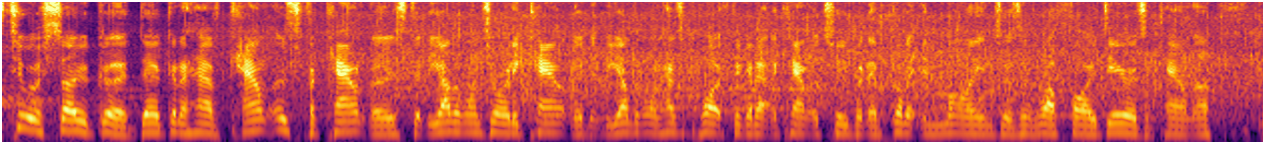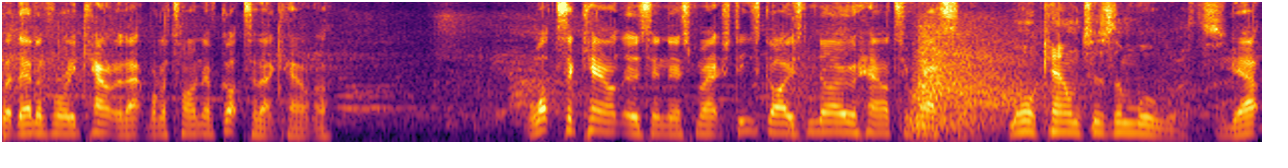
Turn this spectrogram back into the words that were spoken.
two are so good. They're going to have counters for counters that the other one's already countered, that the other one hasn't quite figured out a counter to, but they've got it in mind as a rough idea as a counter, but they'll have already countered that by the time they've got to that counter. Lots of counters in this match. These guys know how to wrestle. More counters than Woolworths. Yep.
